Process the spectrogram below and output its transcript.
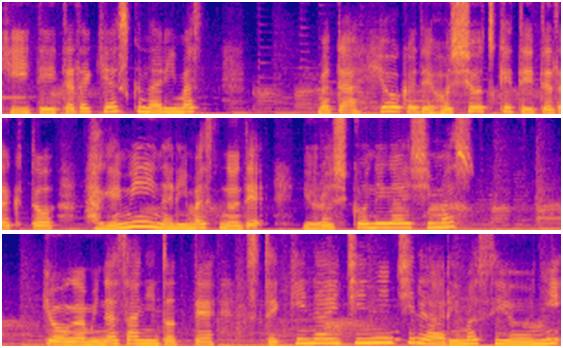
聞いていただきやすくなります。また評価で星をつけていただくと励みになりますのでよろしくお願いします。今日が皆さんにとって素敵な一日でありますように。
